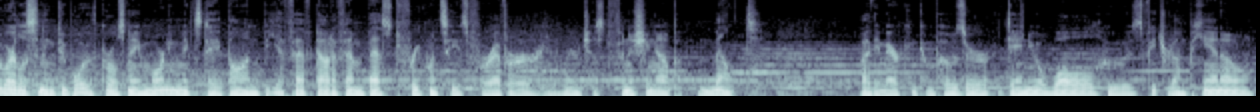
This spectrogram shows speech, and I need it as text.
You are listening to Boy with Girl's Name Morning Mixtape on BFF.FM Best Frequencies Forever, and we're just finishing up Melt by the American composer Daniel Wohl, who is featured on piano.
